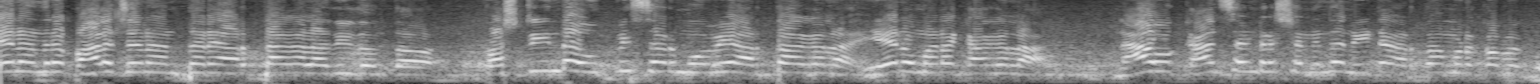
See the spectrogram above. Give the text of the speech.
ಏನಂದ್ರೆ ಬಹಳ ಜನ ಅಂತಾರೆ, ಅರ್ಥ ಆಗಲ್ಲ ಅದು ಇದು ಫಸ್ಟ್ ಇಂದ ಉಪ್ಪಿ ಸರ್ ಮೂವಿ ಅರ್ಥ ಆಗಲ್ಲ, ಏನು ಆಗಲ್ಲ. ನಾವು ಕಾನ್ಸಂಟ್ರೇಷನ್ ಇಂದ ನೀಟಾಗಿ ಅರ್ಥ ಮಾಡ್ಕೋಬೇಕು,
